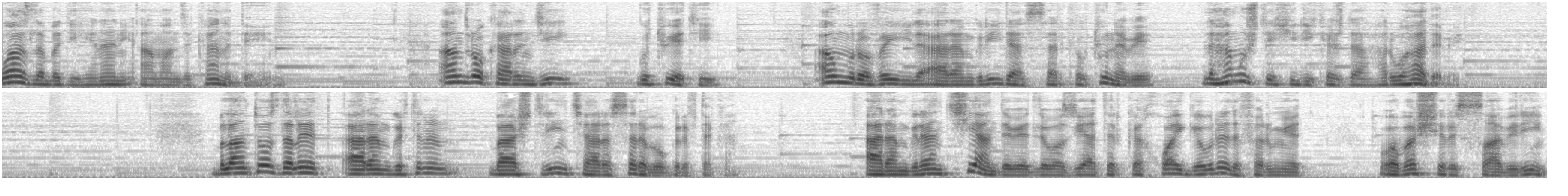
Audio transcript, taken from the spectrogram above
واز لە بەدیهێنانی ئامانجەکانت دەهێنی ئەندرۆ کارنجی گوتویەتی ئەو مرۆڤەی لە ئارامگریدا سەرکەوتو نەبێ لە هەموو شتێکی دیکەشدا هەروەها دەبێت بلانتۆز دەڵێت ئارامگرتنن باشترین چارەسەرە بۆ گرفتەکان ئارامگران چیان دەوێت لەوە زیاتر کە خی گەورە دەفەرموێت و بە شری سابرین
